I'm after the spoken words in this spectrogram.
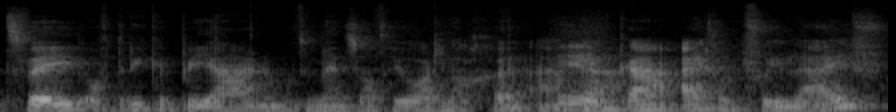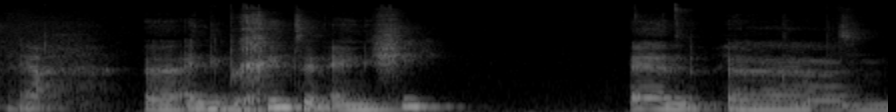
twee of drie keer per jaar. En dan moeten mensen altijd heel hard lachen. Een APK eigenlijk voor je lijf. Ja. Eh, en die begint in energie. En Ja, ehm,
